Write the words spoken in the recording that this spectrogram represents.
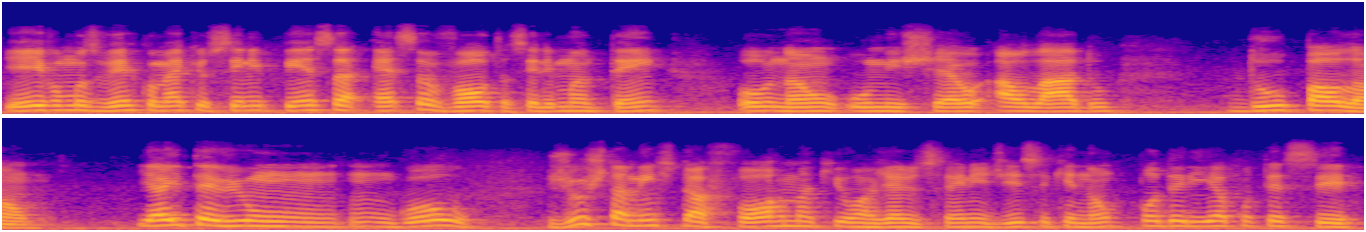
E aí vamos ver como é que o Ceni pensa essa volta, se ele mantém ou não o Michel ao lado do Paulão. E aí teve um, um gol justamente da forma que o Rogério Ceni disse que não poderia acontecer.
